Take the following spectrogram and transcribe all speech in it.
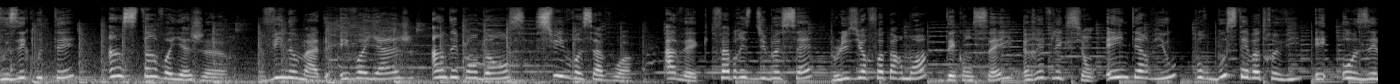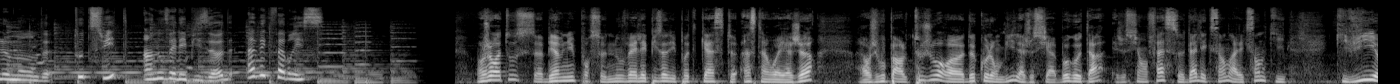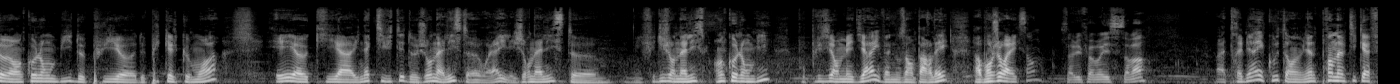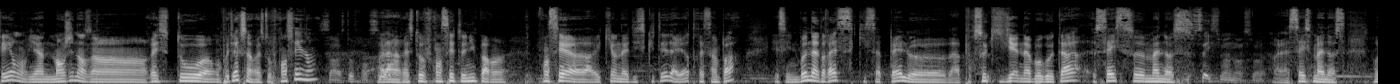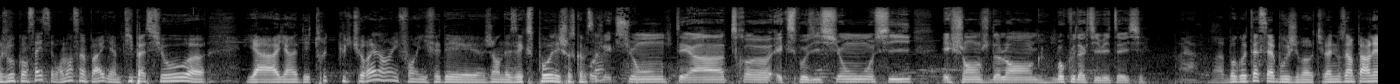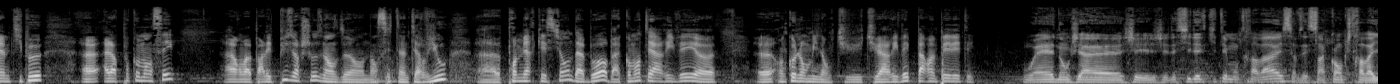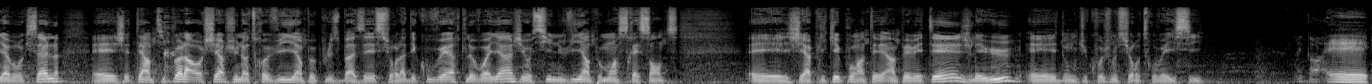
Vous écoutez Instinct Voyageur. Vie nomade et voyage, indépendance, suivre sa voie. Avec Fabrice Dubesset, plusieurs fois par mois, des conseils, réflexions et interviews pour booster votre vie et oser le monde. Tout de suite, un nouvel épisode avec Fabrice. Bonjour à tous, bienvenue pour ce nouvel épisode du podcast Instinct Voyageur. Alors je vous parle toujours euh, de Colombie, là je suis à Bogota et je suis en face d'Alexandre, Alexandre qui, vit euh, en Colombie depuis, euh, depuis quelques mois et qui a une activité de journaliste. Voilà, il est journaliste, il fait du journalisme en Colombie pour plusieurs médias, il va nous en parler. Alors bonjour Alexandre. Salut Fabrice, ça va? Bah, très bien, écoute, on vient de prendre un petit café, on vient de manger dans un resto, on peut dire que c'est un resto français, non? C'est un resto français. Voilà, un resto français tenu par un français euh, avec qui on a discuté d'ailleurs, très sympa. Et c'est une bonne adresse qui s'appelle, euh, bah, pour ceux qui viennent à Bogota, Seis Manos. Seis Manos, ouais. Voilà, Seis Manos. Donc je vous conseille, c'est vraiment sympa. Il y a un petit patio, euh, il, y a, il y a des trucs culturels, hein. il, fait des, genre des expos, des choses comme Projection, ça. théâtre, exposition aussi, échange de langue, beaucoup d'activités ici. Bogota, ça bouge. tu vas nous en parler un petit peu. Euh, alors pour commencer, alors on va parler de plusieurs choses dans, dans, cette interview. Euh, première question, d'abord, bah, comment t'es arrivé euh, en Colombie? Donc tu, tu es arrivé par un PVT. Ouais, donc j'ai décidé de quitter mon travail. Ça faisait cinq ans que je travaillais à Bruxelles et j'étais un petit peu à la recherche d'une autre vie un peu plus basée sur la découverte, le voyage et aussi une vie un peu moins stressante. Et j'ai appliqué pour un, un PVT, je l'ai eu et donc du coup je me suis retrouvé ici. D'accord. Et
